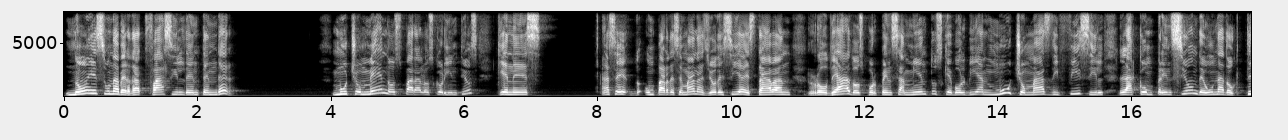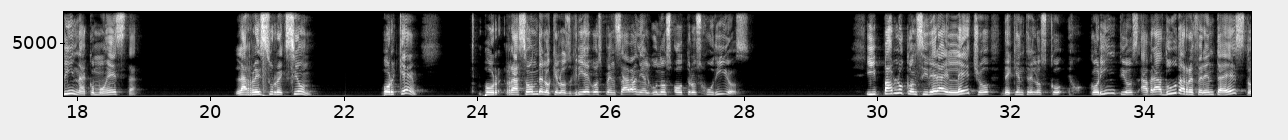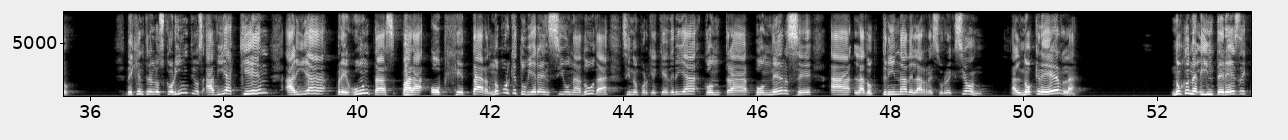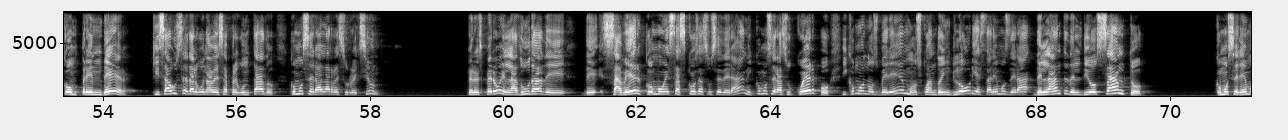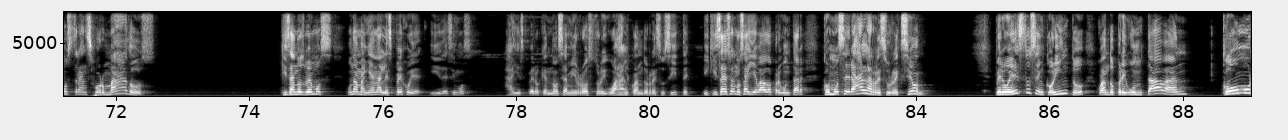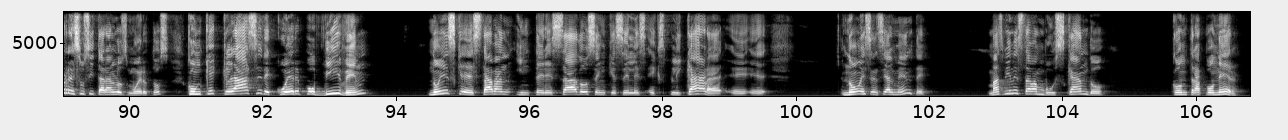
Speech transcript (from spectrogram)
no es una verdad fácil de entender mucho menos para los corintios, quienes Hace un par de semanas yo decía estaban rodeados por pensamientos que volvían mucho más difícil la comprensión de una doctrina como esta. La resurrección. ¿Por qué? Por razón de lo que los griegos pensaban y algunos otros judíos. Y Pablo considera el hecho de que entre los corintios habrá duda referente a esto. De que entre los corintios había quien haría preguntas para objetar, no porque tuviera en sí una duda, sino porque querría contraponerse a la doctrina de la resurrección, al no creerla. No con el interés de comprender. Quizá usted alguna vez se ha preguntado, ¿cómo será la resurrección? Pero espero en la duda de, de saber cómo estas cosas sucederán y cómo será su cuerpo y cómo nos veremos cuando en gloria estaremos delante del Dios Santo. Cómo seremos transformados. Quizá nos vemos una mañana al espejo y, decimos, ay, espero que no sea mi rostro igual cuando resucite. Y quizá eso nos ha llevado a preguntar, ¿cómo será la resurrección? Pero estos en Corinto, cuando preguntaban ¿Cómo resucitarán los muertos? ¿Con qué clase de cuerpo viven? No es que estaban interesados en que se les explicara, eh, eh, no esencialmente. Más bien estaban buscando contraponer,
